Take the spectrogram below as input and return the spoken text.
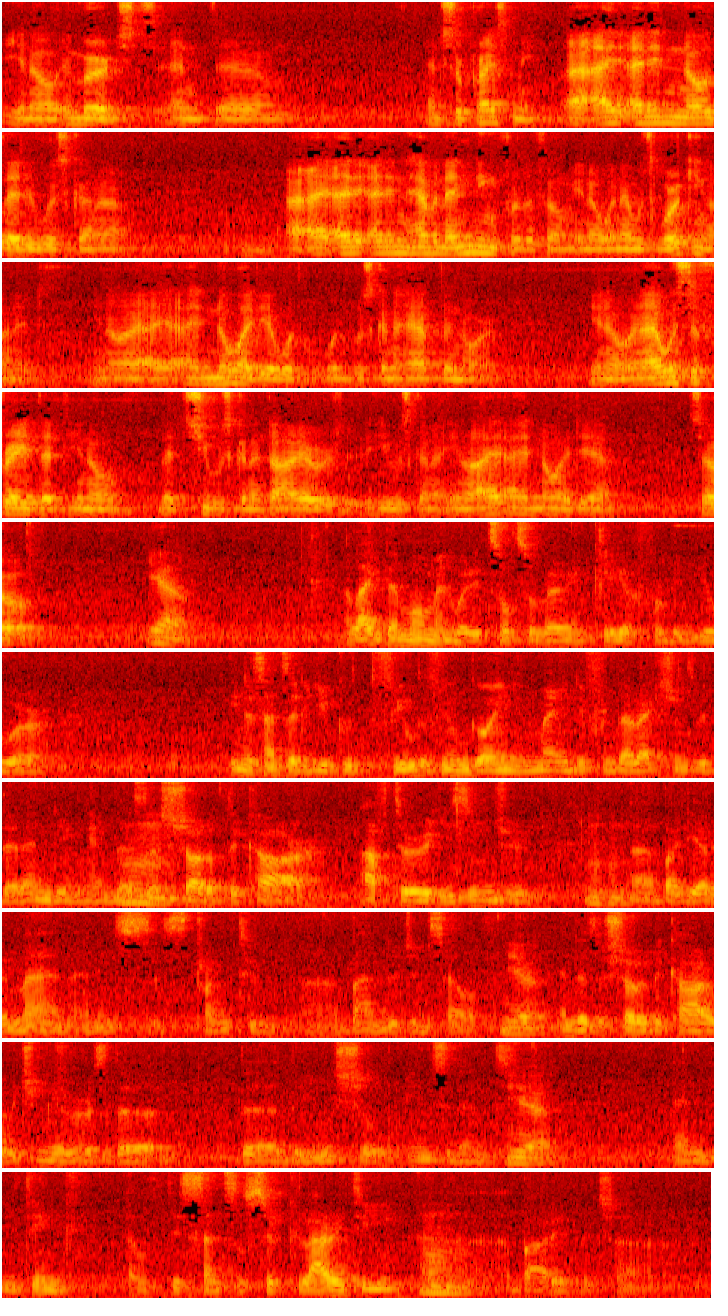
you know emerged and. Um, and surprised me. I, I, didn't know that it was gonna. I, I, I didn't have an ending for the film. You know, when I was working on it, you know, I, I had no idea what what was gonna happen, or, you know, and I was afraid that you know that she was gonna die or he was gonna. You know, I, I had no idea. So, yeah, like the moment where it's also very unclear for the viewer in the sense that you could feel the film going in many different directions with that ending, and there's Mm. a shot of the car after he's injured Mhm. uh, by the other man, and he's, trying to uh, bandage himself. yeah, And there's a shot of the car which mirrors the the, the initial incident, yeah, and you think of this sense of circularity uh, Mm. about it, which. Uh,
